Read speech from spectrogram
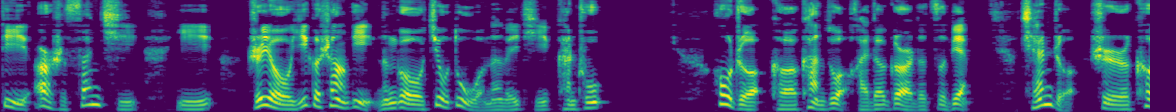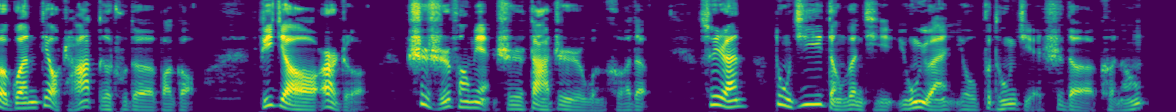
第二十三期，以“只有一个上帝能够救度我们”为题刊出。后者可看作海德格尔的自辩，前者是客观调查得出的报告。比较二者，事实方面是大致吻合的，虽然动机等问题永远有不同解释的可能。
